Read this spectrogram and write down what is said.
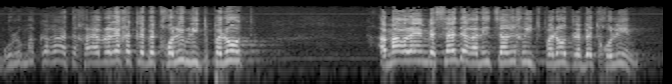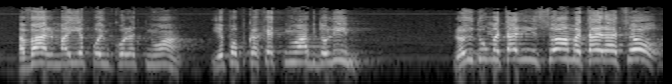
אמרו לו, מה קרה? אתה חייב ללכת לבית חולים להתפנות. אמר להם, בסדר, אני צריך להתפנות לבית חולים, אבל מה יהיה פה עם כל התנועה? יהיה פה פקקי תנועה גדולים. לא ידעו מתי לנסוע, מתי לעצור.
